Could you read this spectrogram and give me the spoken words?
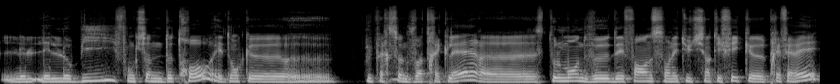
les lobbies fonctionnent de trop et donc plus personne voit très clair. tout le monde veut défendre son étude scientifique préférée.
